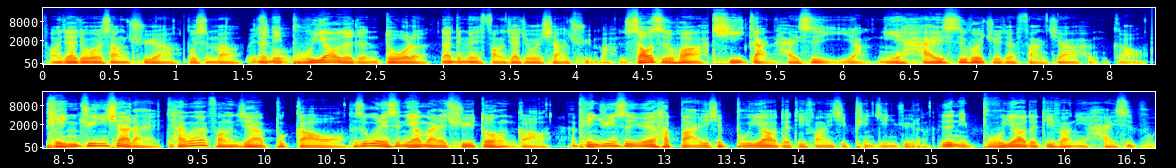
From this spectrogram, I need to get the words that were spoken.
房价就会上去啊，不是吗？那你不要的人多了，那那边房价就会下去嘛。少子化体感还是一样，你还是会觉得房价很高。平均下来，台湾房价不高哦，可是问题是你要买的区域都很高。那平均是因为他把一些不要的地方一起平进去了，就是你不要的地方你还是不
